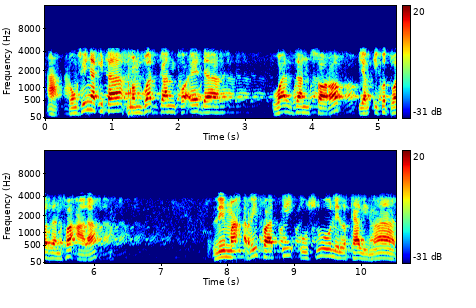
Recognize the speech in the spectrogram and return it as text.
Nah, fungsinya kita membuatkan koedah wazan sorof yang ikut wazan fa'ala lima rifati usulil kalimat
